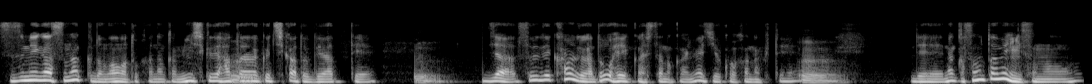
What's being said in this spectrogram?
スズメがスナックのママとかなんか民宿で働くチカと出会って、うん。じゃあそれで彼女がどう変化したのかいまいちよくわかんなくて、うん。で、なんかそのためにその、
